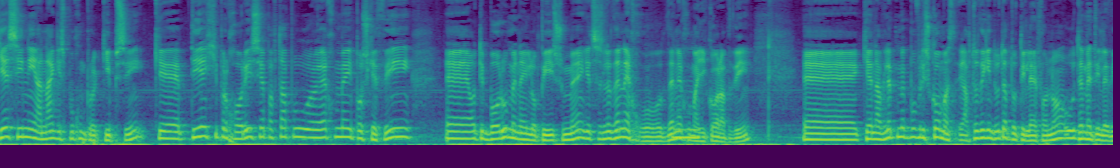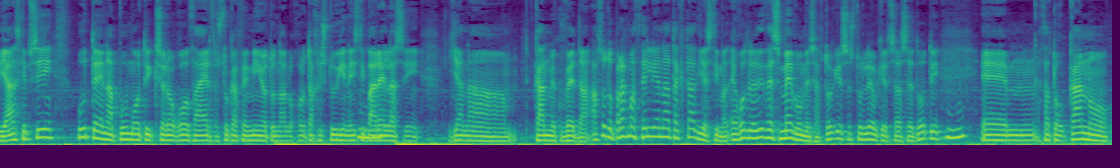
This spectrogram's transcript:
ποιες είναι οι ανάγκες που έχουν προκύψει και τι έχει προχωρήσει από αυτά που έχουμε υποσχεθεί ε, ότι μπορούμε να υλοποιήσουμε γιατί σας λέω δεν έχω, δεν έχω μαγικό ραβδί ε, και να βλέπουμε πού βρισκόμαστε. Αυτό δεν γίνεται ούτε από το τηλέφωνο, ούτε με τηλεδιάσκεψη, ούτε να πούμε ότι ξέρω εγώ θα έρθω στο καφενείο τον άλλο χώρο τα Χριστούγεννα ή στην παρέλαση για να κάνουμε κουβέντα. Αυτό το πράγμα θέλει ένα τακτά διαστήματα. Εγώ δηλαδή δεσμεύομαι σε αυτό και σας το λέω και εσά εδώ ότι ε, θα το κάνω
